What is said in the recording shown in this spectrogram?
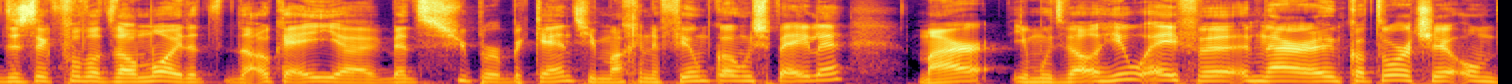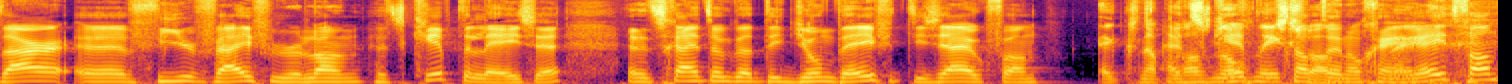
dus ik vond het wel mooi. Dat, dat- Oké, je bent super bekend. Je mag in een film komen spelen. Maar je moet wel heel even naar een kantoortje... om daar eh, vier, vijf uur lang het script te lezen. En het schijnt ook dat die John David... die zei ook van... Ik snap Het script, ik snap er nog geen reet van.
